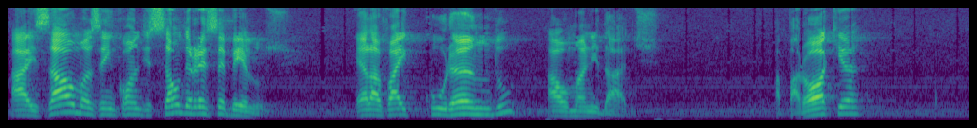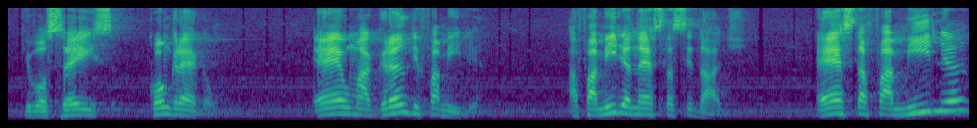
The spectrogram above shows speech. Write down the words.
às almas em condição de recebê-los, ela vai curando a humanidade. A paróquia que vocês congregam é uma grande família a família nesta cidade. É esta família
